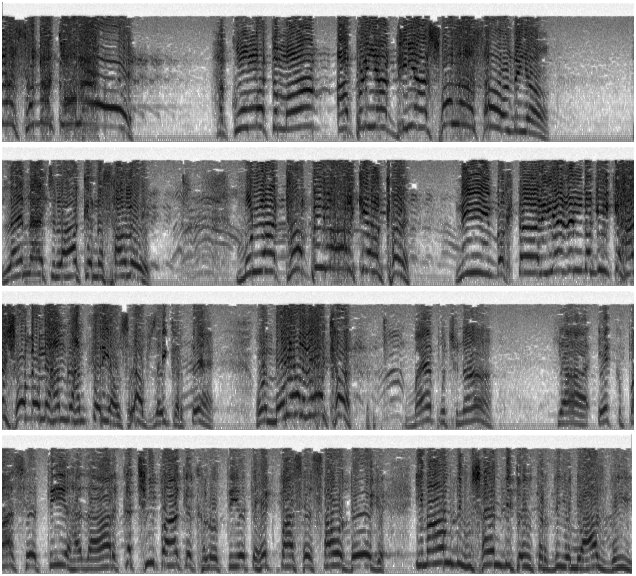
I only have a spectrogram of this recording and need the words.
کا سبق ہوے حکومت ماں اپنی دیا سولہ سال دیا لائن چلا کے نساوے۔ ملا تھاپی مار کے آخر نی بختار یہ زندگی کے ہر شعبے میں ہم ہم تیری حوصلہ افزائی کرتے ہیں۔ اور میرے ویخ میں پوچھنا کیا ایک پاسے تی ہزار کچھی پا کے کھلوتی ہے تو ایک پاسے سو دیگ؟ امام دی حسین دی پہ اترتی ہے نیاز دی۔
